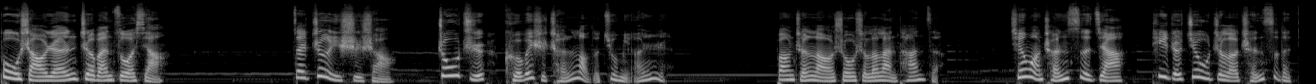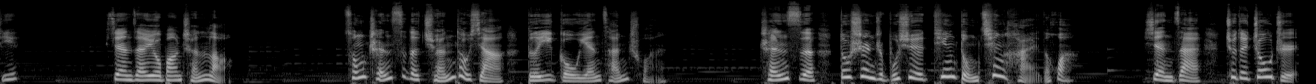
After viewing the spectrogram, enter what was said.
不少人这般作想。在这一世上，周芷可谓是陈老的救命恩人，帮陈老收拾了烂摊子，前往陈四家替着救治了陈四的爹，现在又帮陈老从陈四的拳头下得以苟延残喘。陈四都甚至不屑听董庆海的话，现在却对周芷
